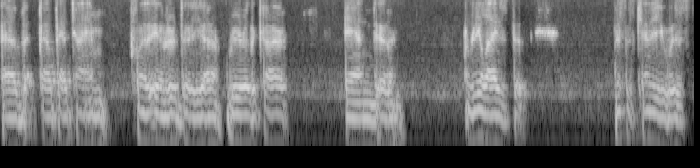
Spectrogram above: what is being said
Uh, about that time, Clint entered the uh, rear of the car and uh, realized that Mrs. Kennedy was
